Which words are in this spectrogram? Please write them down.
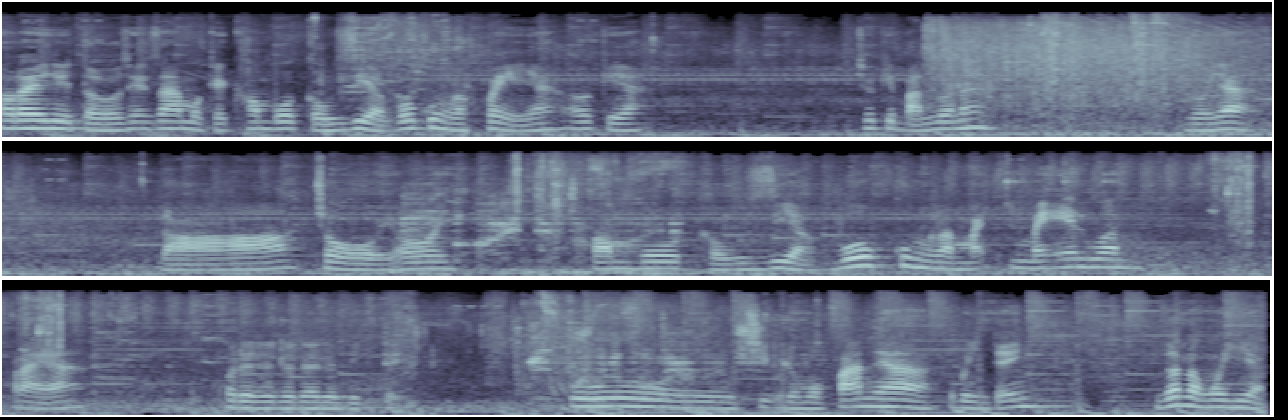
Sau đây thì tớ sẽ ra một cái combo cấu rỉa vô cùng là khỏe nhá ơ kìa. Chưa kịp bắn luôn á. Rồi nha. Đó trời ơi combo cấu rỉa vô cùng là mạnh mẽ luôn con này á Ôi đây, đây, đây, đây, đây, bình tĩnh uh, chịu được một phát nha cứ bình tĩnh rất là nguy hiểm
